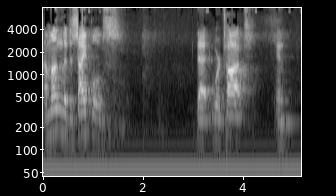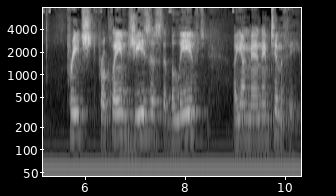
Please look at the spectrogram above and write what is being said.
among the disciples that were taught and preached, proclaimed Jesus, that believed, a young man named Timothy.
